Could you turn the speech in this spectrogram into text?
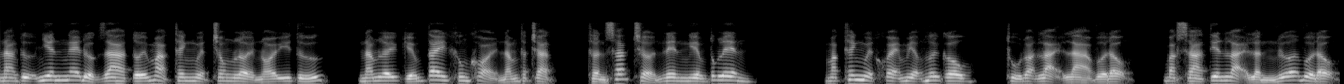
nàng tự nhiên nghe được ra tới Mạc Thanh Nguyệt trong lời nói ý tứ, nắm lấy kiếm tay không khỏi nắm thật chặt, thần sắc trở nên nghiêm túc lên. Mạc Thanh Nguyệt khỏe miệng hơi câu, thủ đoạn lại là vừa động, bạc xà tiên lại lần nữa vừa động,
